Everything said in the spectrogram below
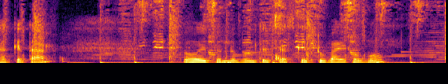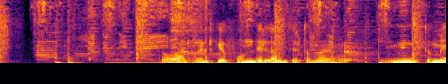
থাকে তার। তো এই জন্য বলতেছি আজকে একটু বাইর হব। তো হাজব্যান্ডকে ফোন দিলাম যে তোমার তুমি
